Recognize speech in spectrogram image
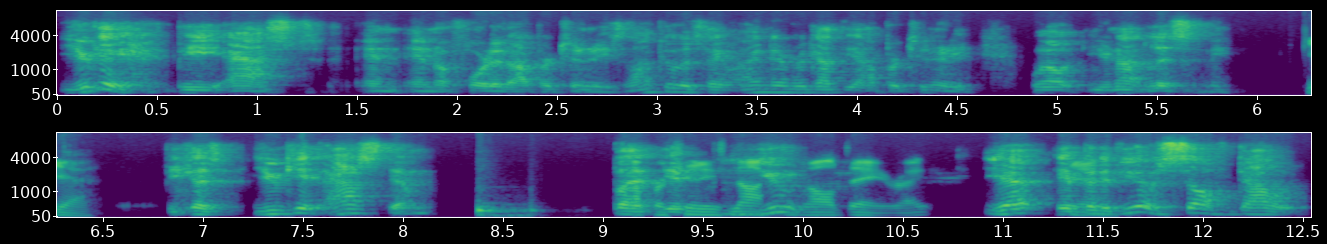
you're going to be asked and, and afforded opportunities. A lot of people say, well, I never got the opportunity. Well, you're not listening. Yeah. Because you get asked them, but opportunities knocking you, all day, right? Yeah, if, yeah. But if you have self doubt,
